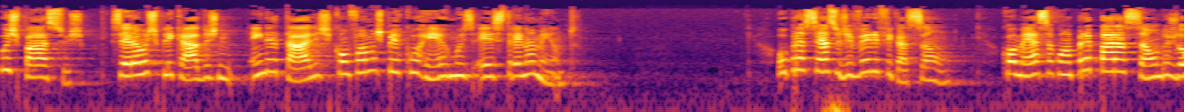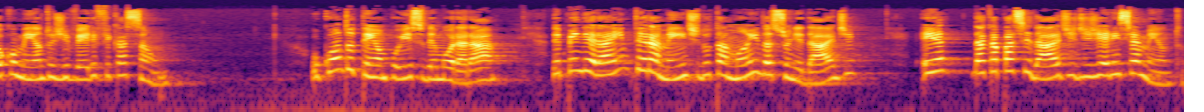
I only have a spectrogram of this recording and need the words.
Os passos serão explicados em detalhes conforme percorrermos esse treinamento. O processo de verificação começa com a preparação dos documentos de verificação. O quanto tempo isso demorará dependerá inteiramente do tamanho da sua unidade e da capacidade de gerenciamento.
